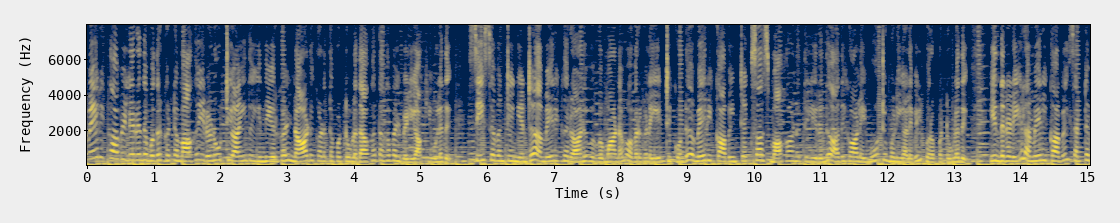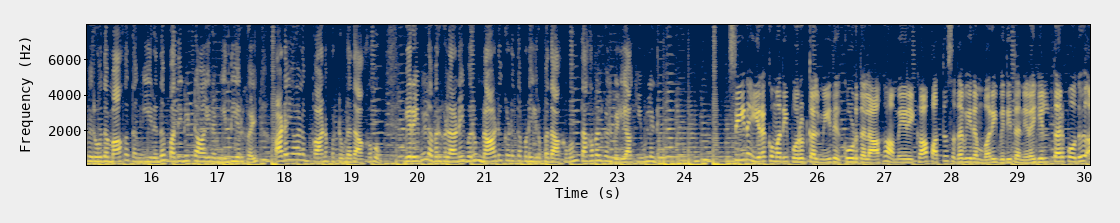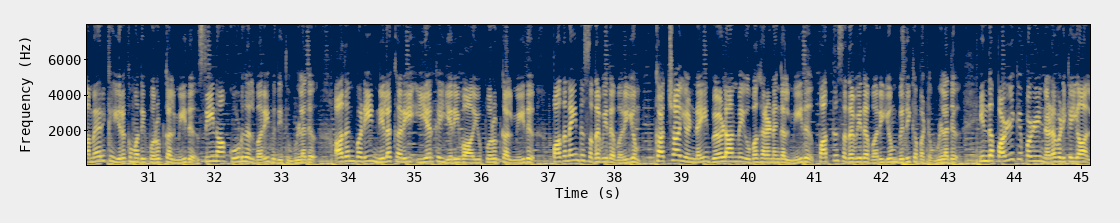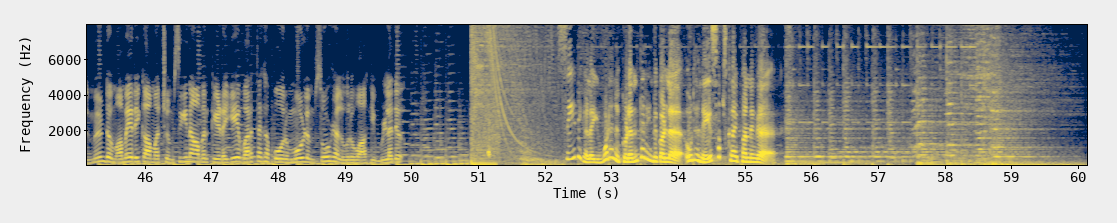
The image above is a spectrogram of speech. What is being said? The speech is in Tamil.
அமெரிக்காவிலிருந்து முதற்கட்டமாக இருநூற்றி ஐந்து இந்தியர்கள் நாடு கடத்தப்பட்டுள்ளதாக தகவல் வெளியாகியுள்ளது. சி செவன்டீன் என்ற அமெரிக்க ராணுவ விமானம் அவர்களை ஏற்றிக்கொண்டு அமெரிக்காவின் டெக்சாஸ் மாகாணத்தில் இருந்து அதிகாலை மூன்று மணி அளவில் புறப்பட்டுள்ளது. இந்த நிலையில் அமெரிக்காவில் சட்டவிரோதமாக தங்கியிருந்த பதினெட்டாயிரம் இந்தியர்கள் அடையாளம் காணப்பட்டுள்ளதாகவும் விரைவில் அவர்கள் அனைவரும் நாடு கடத்தப்பட இருப்பதாகவும் தகவல்கள் வெளியாகியுள்ளன. சீன இறக்குமதி பொருட்கள் மீது கூடுதலாக அமெரிக்கா பத்து சதவீதம் வரி விதித்த நிலையில் தற்போது அமெரிக்க இறக்குமதி பொருட்கள் மீது சீனா கூடுதல் வரி விதித்துள்ளது. அதன்படி நிலக்கரி இயற்கை எரிவாயு பொருட்கள் மீது பதினைந்து சதவீத வரியும் கச்சா எண்ணெய் வேளாண்மை உபகரணங்கள் மீது பத்து சதவீத வரியும் விதிக்கப்பட்டுள்ளது. இந்த பழிக்கு பழி நடவடிக்கையால் மீண்டும் அமெரிக்கா மற்றும் சீனாவிற்கு இடையே வர்த்தக போர் மூலம் சூழல் உருவாகியுள்ளது. செய்திகளை உடனுக்குடன் தெரிந்து கொள்ள உடனே சப்ஸ்கிரைப் பண்ணுங்க.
